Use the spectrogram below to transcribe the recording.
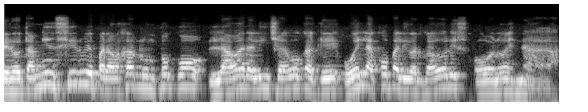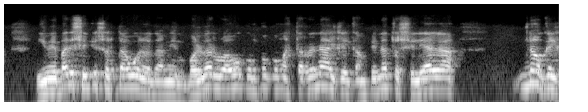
pero también sirve para bajarle un poco la vara al hincha de boca que o es la Copa Libertadores o no es nada. Y me parece que eso está bueno también, volverlo a boca un poco más terrenal, que el campeonato se le haga... No, que el,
